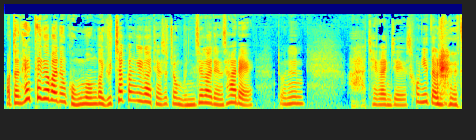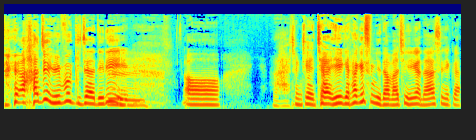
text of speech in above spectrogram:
어떤 혜택을 받은 공무원과 유착 관계가 돼서 좀 문제가 된 사례 또는 아 제가 이제 손이 떨리는데 아주 일부 기자들이 음. 어 아, 좀 제가, 제가 얘기를 하겠습니다. 마침 얘기가 나왔으니까.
